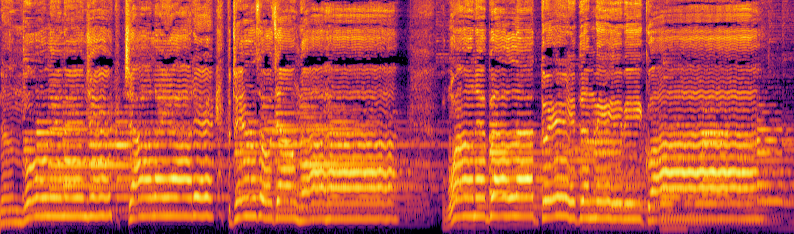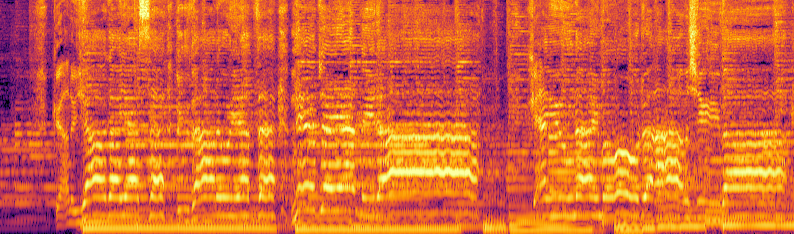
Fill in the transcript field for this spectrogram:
နမိုးလင်းလင်းချင်းကြားလိုက်ရတဲ့တည်င်းဆိုကြောင့်ငါဟာဝမ်းနဲ့ဘလာတွေ့ပြမေးပြီးကွာကံရကရဆက်လူသားတို့ရဲ့သက်နေပြရဲ့လေတာ Can you နိုင်မို့အတွက်အားမရှိပါ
